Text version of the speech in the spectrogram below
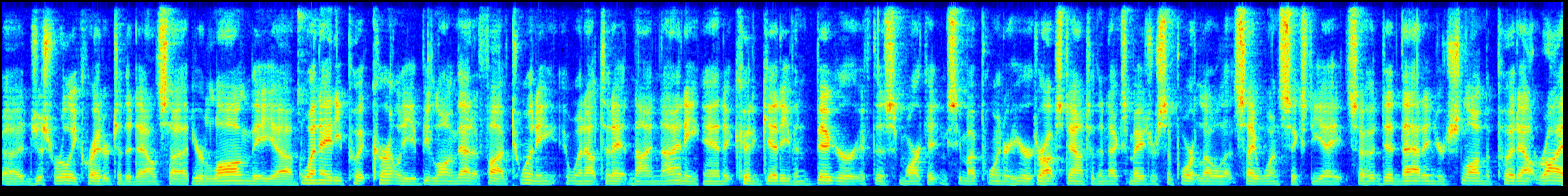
uh, just really cratered to the downside, you're long the uh, 180 put currently, you'd be long that at 520. It went out today at 990 and it could get even bigger if this market, you can see my pointer here, drops down to the next major support level, let's say 168. So it did that and you're just long the put outright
